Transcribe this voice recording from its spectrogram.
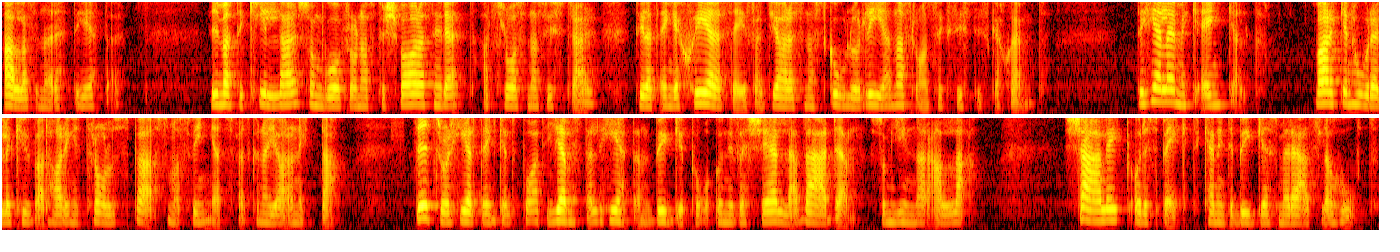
alla sina rättigheter. Vi möter killar som går från att försvara sin rätt att slå sina systrar till att engagera sig för att göra sina skolor rena från sexistiska skämt. Det hela är mycket enkelt. Varken hora eller kuvad har inget trollspö som har svingats för att kunna göra nytta. Vi tror helt enkelt på att jämställdheten bygger på universella värden som gynnar alla. Kärlek och respekt kan inte byggas med rädsla och hot.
